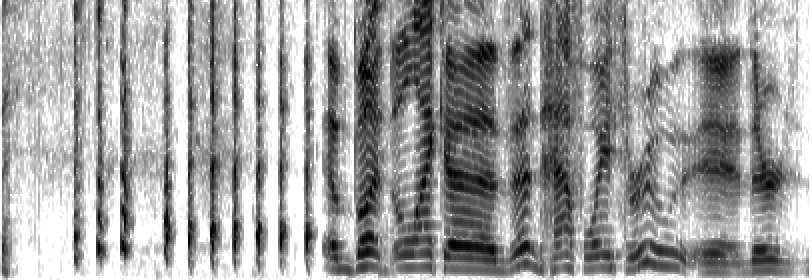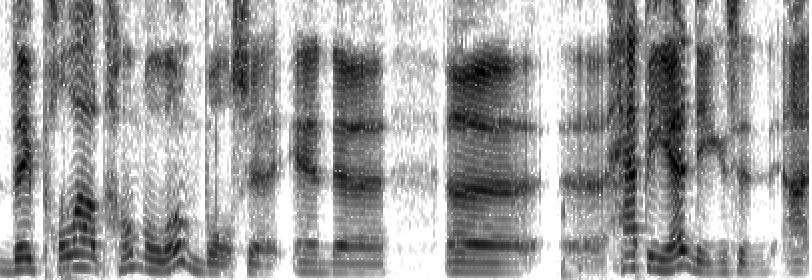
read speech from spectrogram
but like uh then halfway through uh, they're they pull out home alone bullshit and uh uh, uh happy endings and i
